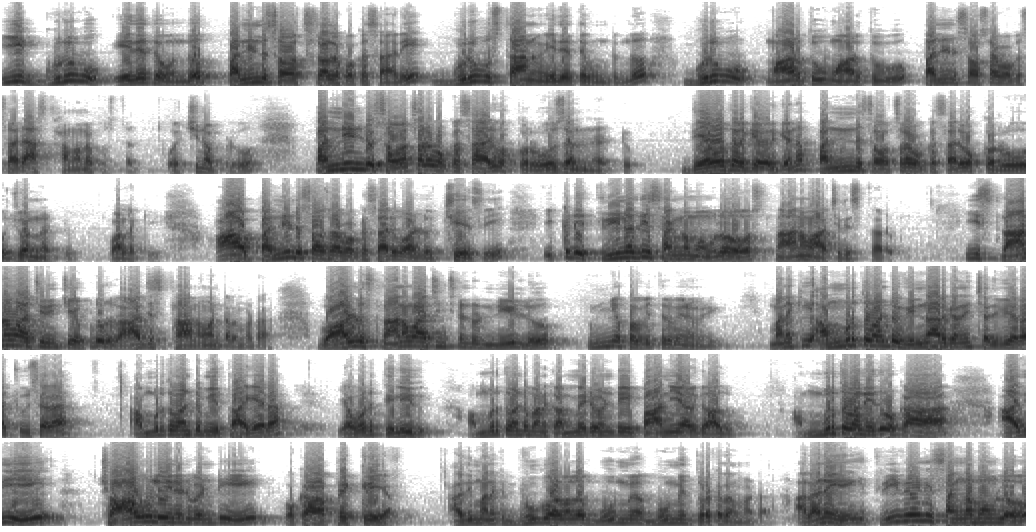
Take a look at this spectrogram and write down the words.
ఈ గురువు ఏదైతే ఉందో పన్నెండు సంవత్సరాలకు ఒకసారి గురువు స్థానం ఏదైతే ఉంటుందో గురువు మారుతూ మారుతూ పన్నెండు సంవత్సరాలకు ఒకసారి ఆ స్థానంలోకి వస్తాడు. వచ్చినప్పుడు పన్నెండు సంవత్సరాలకు ఒకసారి ఒక రోజు అన్నట్టు. దేవతలకు ఎవరికైనా పన్నెండు సంవత్సరాలకు ఒకసారి ఒక రోజు అన్నట్టు. వాళ్ళకి. ఆ పన్నెండు సంవత్సరాలకు ఒకసారి వాళ్ళు వచ్చేసి ఇక్కడ త్రినది సంగమంలో స్నానం ఆచరిస్తారు. ఈ స్నానం ఆచరించేప్పుడు రాజస్థానం అంటారన్నమాట. వాళ్ళు స్నానం ఆచరించినటువంటి నీళ్ళు పుణ్య పవిత్రమైనవి. మనకి అమృతం అంటే విన్నారు కానీ చదివారా చూసారా అమృతం అంటే మీరు తాగారా? ఎవరు తెలియదు అమృతం అంటే మనకు అమ్మేటువంటి పానీయాలు కాదు. అమృతం అనేది ఒక అది చావు లేనటువంటి ఒక ప్రక్రియ. అది మనకి భూగోళంలో భూమి భూమి మీద దొరకదనమాట అలానే ఈ త్రివేణి సంగమంలో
